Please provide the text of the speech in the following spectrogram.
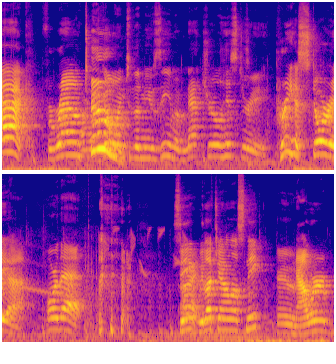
back for round And we're going to the Museum of Natural History. Prehistoria. Or that. See, Alright. we left you on a little sneak. Dude. Now we're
